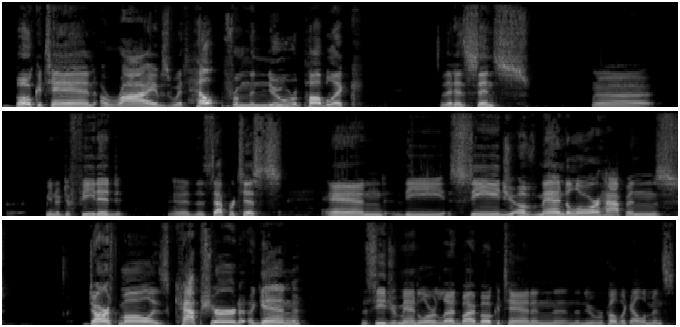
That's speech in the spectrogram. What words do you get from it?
Bo Katan arrives with help from the New Republic that has since, uh, you know, defeated uh, the Separatists, and the siege of Mandalore happens. Darth Maul is captured again. The siege of Mandalore, led by Bo Katan and the, the New Republic elements.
